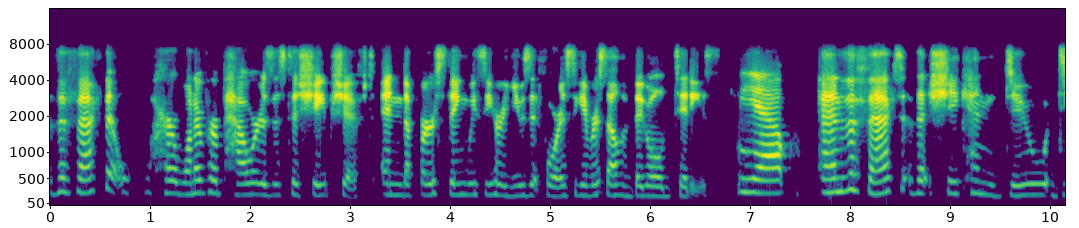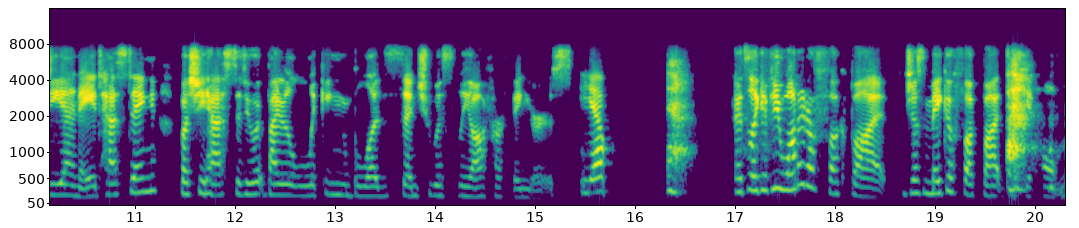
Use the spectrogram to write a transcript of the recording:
the fact that her one of her powers is to shapeshift, and the first thing we see her use it for is to give herself big old titties. Yep. And the fact that she can do DNA testing, but she has to do it by licking blood sensuously off her fingers. Yep. It's like if you wanted a fuckbot, just make a fuckbot take it home.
